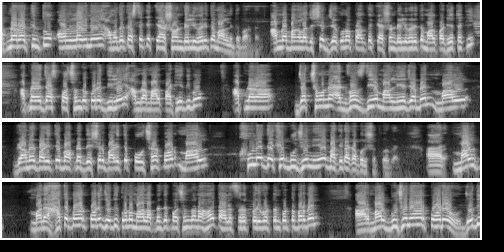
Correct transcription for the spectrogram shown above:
আপনারা কিন্তু অনলাইনে আমাদের কাছ থেকে ক্যাশ অন ডেলিভারিতে মাল নিতে পারবেন। আমরা বাংলাদেশের যে কোনো প্রান্তে ক্যাশ অন ডেলিভারিতে মাল পাঠিয়ে থাকি। আপনারা জাস্ট পছন্দ করে দিলেই আমরা মাল পাঠিয়ে দিব। আপনারা যৎসামান্য অ্যাডভান্স দিয়ে মাল নিয়ে যাবেন। মাল গ্রামের বাড়িতে বা আপনার দেশের বাড়িতে পৌঁছার পর মাল খুলে দেখে বুঝে নিয়ে বাকি টাকা পরিশোধ করবেন। আর মাল মানে হাতে পাওয়ার পরে যদি কোনো মাল আপনাদের পছন্দ না হয়, তাহলে ফেরত পরিবর্তন করতে পারবেন। আর মাল বুঝে নেওয়ার পরেও যদি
